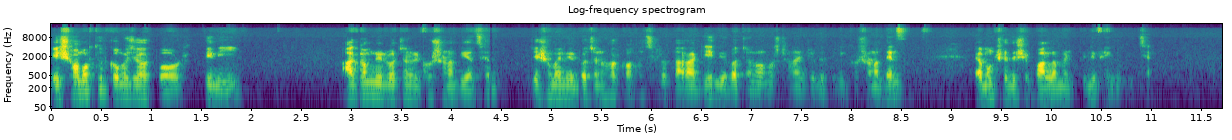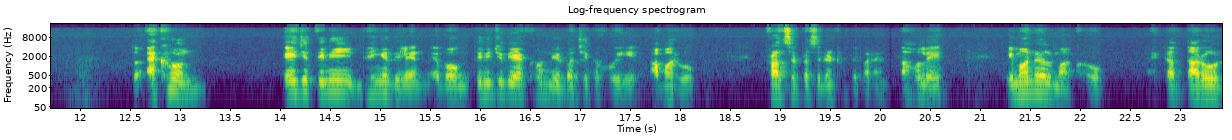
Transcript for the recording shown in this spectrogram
এই সমর্থন কমে যাওয়ার পর তিনি আগাম নির্বাচনের ঘোষণা দিয়েছেন। যে সময় নির্বাচন হওয়ার কথা ছিল, তার আগে নির্বাচন অনুষ্ঠানের জন্য তিনি ঘোষণা দেন এবং সে দেশে পার্লামেন্ট তিনি ভেঙে দিচ্ছেন। তো এখন এই যে তিনি ভেঙে দিলেন এবং তিনি যদি এখন নির্বাচিত হয়ে আবারও ফ্রান্সের প্রেসিডেন্ট হতে পারেন, তাহলে ইমানুয়েল মাখো একটা দারুণ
